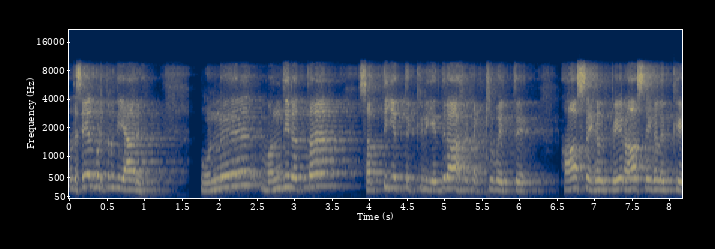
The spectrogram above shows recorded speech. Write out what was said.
அந்த செயல்படுத்துறது யாரு? ஒன்று மந்திரத்தை சத்தியத்துக்கு எதிராக கற்று வைத்து ஆசைகள் பேராசைகளுக்கு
